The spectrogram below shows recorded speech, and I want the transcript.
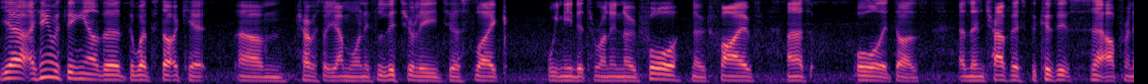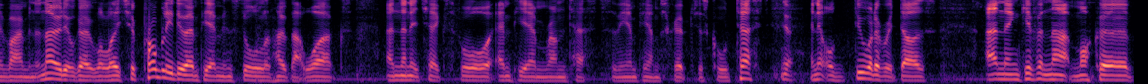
Yeah, I think I was digging out the, the web starter kit, um, Travis.yaml, and it's literally just like we need it to run in Node 4, Node 5, and that's all it does. And then Travis, because it's set up for an environment in Node, it'll go, well, I should probably do npm install and hope that works. And then it checks for npm run tests, so the npm script just called test, Yeah. and it'll do whatever it does. And then given that, Mocha,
